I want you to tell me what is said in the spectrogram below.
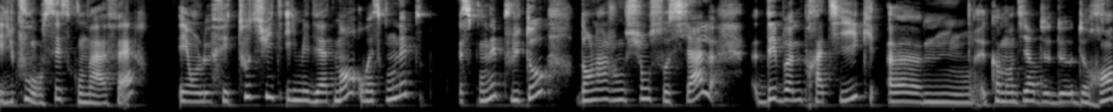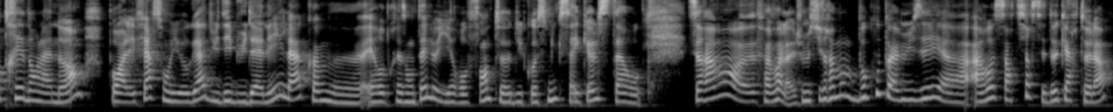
Et du coup on sait ce qu'on a à faire et on le fait tout de suite immédiatement ou est-ce qu'on est est-ce est plutôt dans l'injonction sociale des bonnes pratiques, euh, comment dire, de, de, rentrer dans la norme pour aller faire son yoga du début d'année, là, comme euh, est représenté le hiérophante du Cosmic Cycle Starro. C'est vraiment, euh, enfin voilà, je me suis vraiment beaucoup amusée à ressortir ces deux cartes-là.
